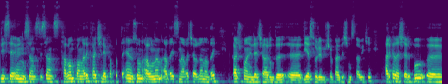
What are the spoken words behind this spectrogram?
lise, ön lisans, lisans taban puanları kaç ile kapattı? En son alınan aday, sınava çağrılan aday kaç puan ile çağrıldı e, diye soruyor birçok kardeşimiz tabii ki. Arkadaşlar bu e,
